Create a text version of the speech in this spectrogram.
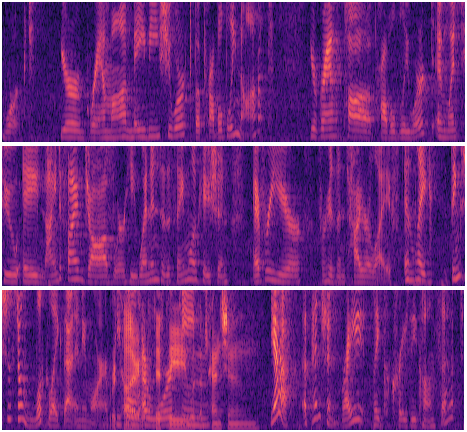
worked. Your grandma, maybe she worked, but probably not. Your grandpa probably worked and went to a nine to five job where he went into the same location every year for his entire life. And like things just don't look like that anymore. Retired People are at 50 with a pension. yeah, a pension, right? Like crazy concept.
